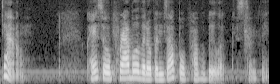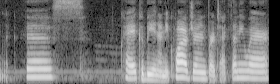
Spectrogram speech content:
down. Okay, so a parabola that opens up will probably look something like this. Okay, it could be in any quadrant, vertex anywhere.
